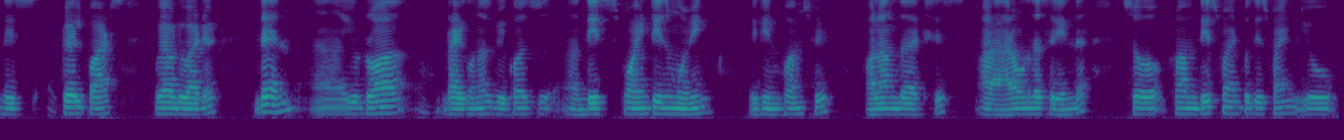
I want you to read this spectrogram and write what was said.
These 12 parts we have divided. Then uh, you draw diagonal because uh, this point is moving with uniform speed along the axis or around the cylinder. So from this point to this point you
